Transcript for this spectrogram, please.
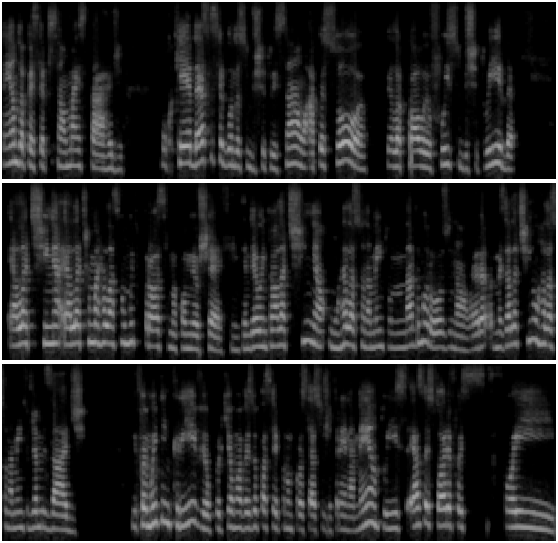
tendo a percepção mais tarde. Porque dessa segunda substituição, a pessoa pela qual eu fui substituída, ela tinha, ela tinha uma relação muito próxima com o meu chefe, entendeu? Então ela tinha um relacionamento nada amoroso, não, era, mas ela tinha um relacionamento de amizade. E foi muito incrível, porque uma vez eu passei por um processo de treinamento e essa história foi, foi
